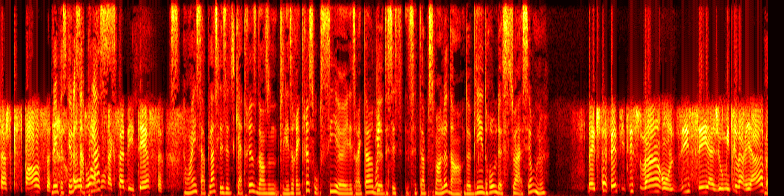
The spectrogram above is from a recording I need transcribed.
sachent ce qui se passe. Oui, parce que là, on ça doit place... avoir accès à des tests. Oui, ça place les éducatrices dans une, puis les directrices aussi, euh, et les directeurs de, de ces, cet établissement-là dans de bien drôles de situations, là. Ben tout à fait. Puis tu sais, souvent on le dit, c'est à géométrie variable.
